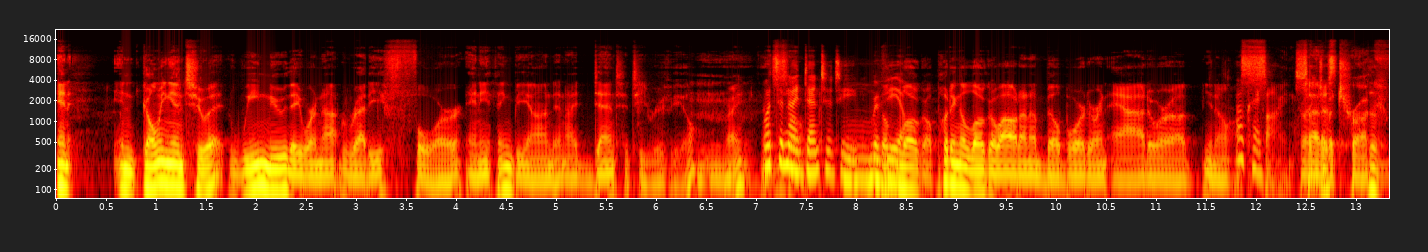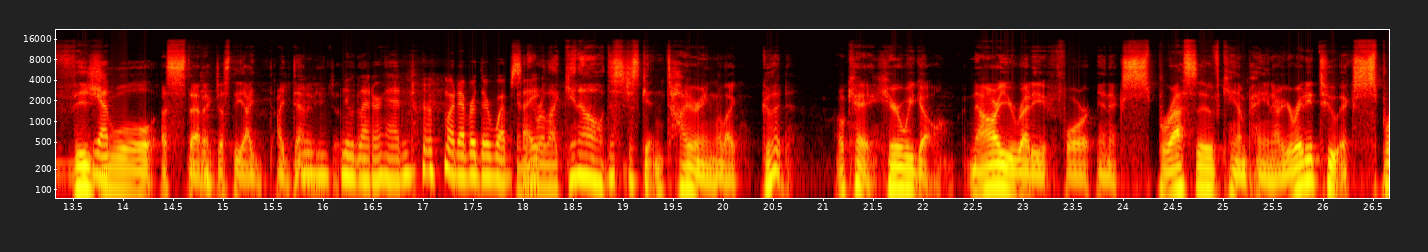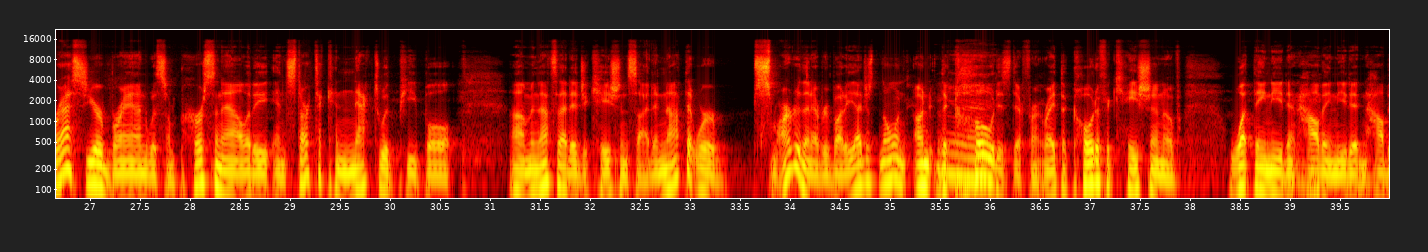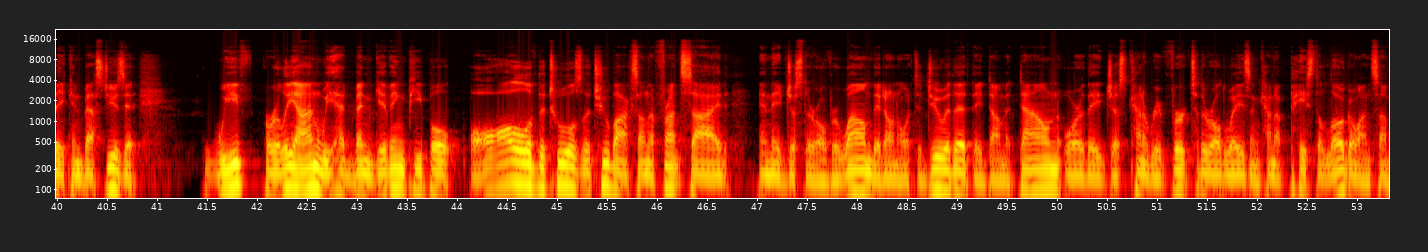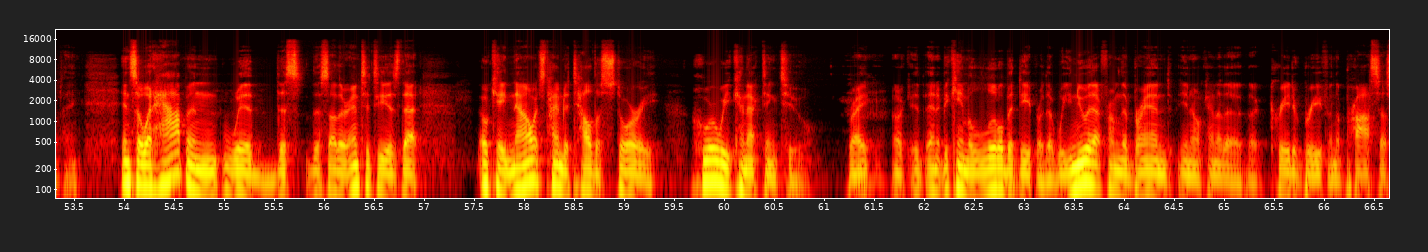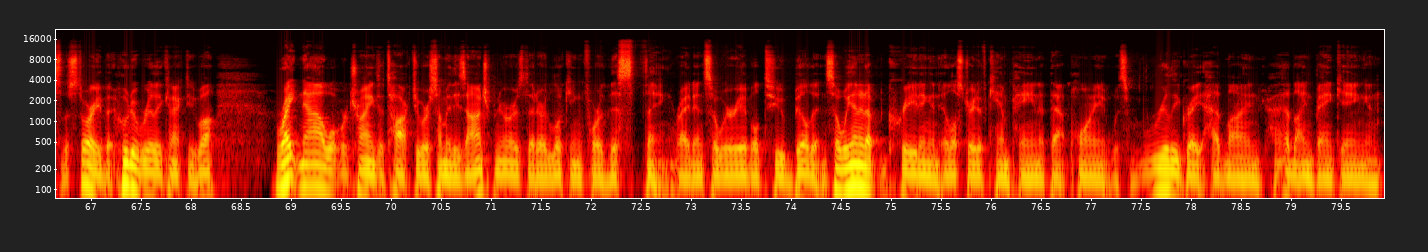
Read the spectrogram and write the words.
and in going into it, we knew they were not ready for anything beyond an identity reveal, mm-hmm. right? What's an So- identity mm. reveal? the logo, putting a logo out on a billboard or an ad or a you know a Okay. sign, right? Side of a truck. the visual aesthetic, just the I- identity. Mm-hmm. New letterhead, whatever their website. And they website. were like, you know, this is just getting tiring. We're like, good. okay, here we go. Now, are you ready for an expressive campaign? Are you ready to express your brand with some personality and start to connect with people? Um, and that's that education side. And not that we're smarter than everybody. I just no one un, the yeah. code is different, right? The codification of what they need and how they need it and how they can best use it. We've early on we had been giving people all of the tools of the toolbox on the front side and they just they're overwhelmed. They don't know what to do with it. They dumb it down or they just kind of revert to their old ways and kind of paste a logo on something. And so what happened with this this other entity is that okay now it's time to tell the story. Who are we connecting to right? Mm-hmm. Okay, and it became a little bit deeper that we knew that from the brand you know kind of the, the creative brief and the process of the story but who to really connect to? Well right now what we're trying to talk to are some of these entrepreneurs that are looking for this thing right? And so we were able to build it. And so we ended up creating an illustrative campaign at that point with some really great headline headline banking and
